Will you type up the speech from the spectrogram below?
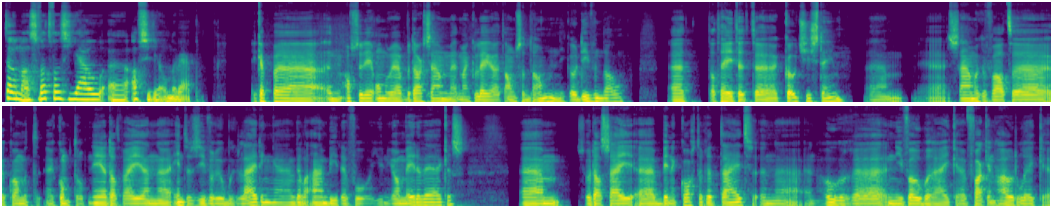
Thomas, wat was jouw uh, afstudeeronderwerp? Ik heb een afstudeeronderwerp bedacht samen met mijn collega uit Amsterdam, Nico Dievendal. dat heet het coachsysteem. Um, samengevat kwam het, komt erop neer dat wij een intensievere begeleiding willen aanbieden voor junior medewerkers. Um, zodat zij uh, binnen kortere tijd een, uh, een hoger uh, niveau bereiken. Vakinhoudelijk,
